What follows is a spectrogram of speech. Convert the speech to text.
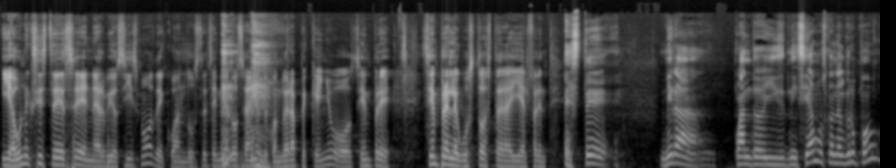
¿Y aún existe ese nerviosismo de cuando usted tenía 12 años, de cuando era pequeño, o siempre, siempre le gustó estar ahí al frente? Este, mira, cuando iniciamos con el grupo,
